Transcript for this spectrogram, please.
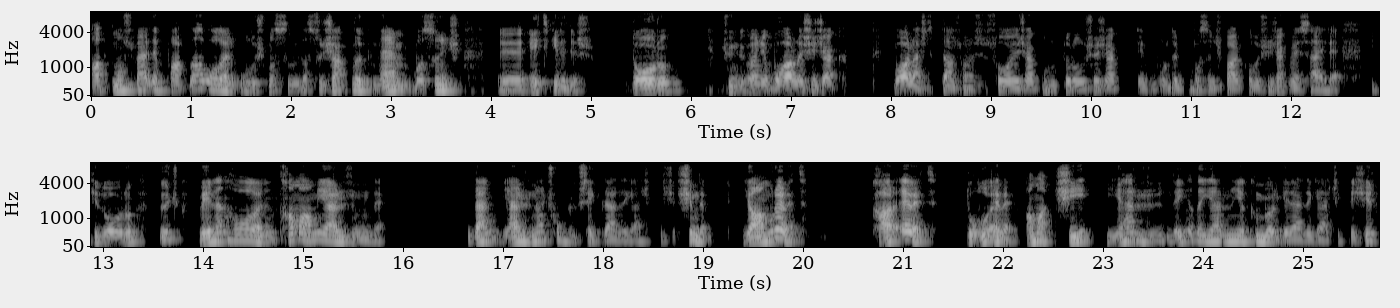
atmosferde farklı hava olaylarının oluşmasında sıcaklık, nem, basınç etkilidir. Doğru. Çünkü önce buharlaşacak, buharlaştıktan sonra soğuyacak, bulutlar oluşacak, e, burada bir basınç farkı oluşacak vesaire. İki doğru. Üç, verilen hava olaylarının tamamı yeryüzünde den yeryüzünden çok yükseklerde gerçekleşir. Şimdi yağmur evet, kar evet, dolu evet ama çiğ yeryüzünde ya da yeryüzüne yakın bölgelerde gerçekleşir.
